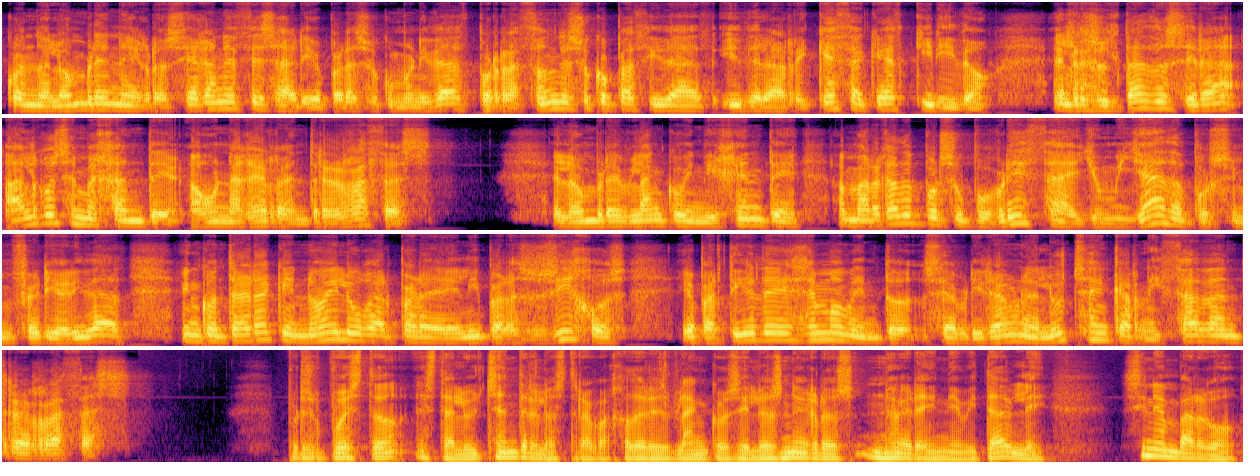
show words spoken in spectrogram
cuando el hombre negro se haga necesario para su comunidad por razón de su capacidad y de la riqueza que ha adquirido, el resultado será algo semejante a una guerra entre razas. El hombre blanco indigente, amargado por su pobreza y humillado por su inferioridad, encontrará que no hay lugar para él y para sus hijos, y a partir de ese momento se abrirá una lucha encarnizada entre razas. Por supuesto, esta lucha entre los trabajadores blancos y los negros no era inevitable. Sin embargo,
